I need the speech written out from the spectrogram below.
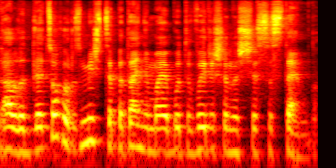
Але для цього, розумієш, це питання має бути вирішено ще системно.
